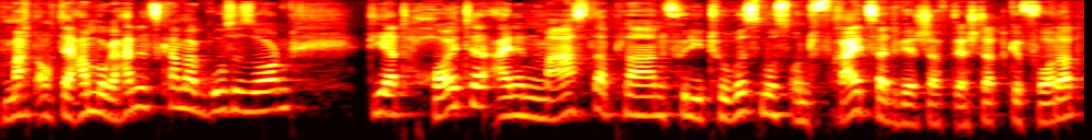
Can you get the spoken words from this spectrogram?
macht auch der Hamburger Handelskammer große Sorgen. Die hat heute einen Masterplan für die Tourismus- und Freizeitwirtschaft der Stadt gefordert.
